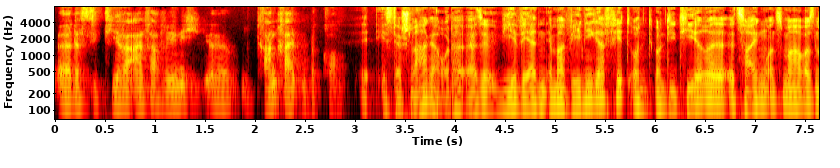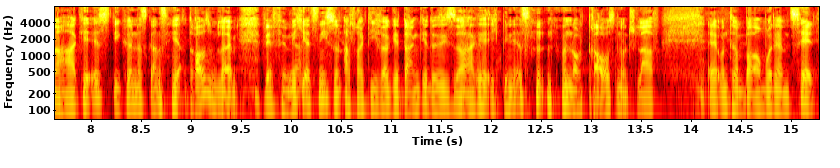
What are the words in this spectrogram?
äh, dass die Tiere einfach wenig äh, Krankheiten bekommen. Ist der Schlager, oder? Also wir werden immer weniger fit und, und die Tiere zeigen uns mal, was eine Hake ist. Die können das ganze Jahr draußen bleiben. Wäre für mich ja. jetzt nicht so ein attraktiver Gedanke, dass ich sage, ich bin jetzt nur noch draußen und schlaf äh, unterm Baum oder im Zelt.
